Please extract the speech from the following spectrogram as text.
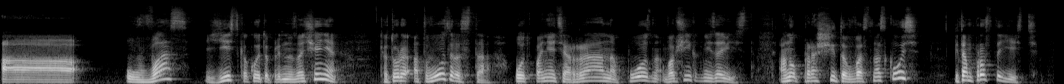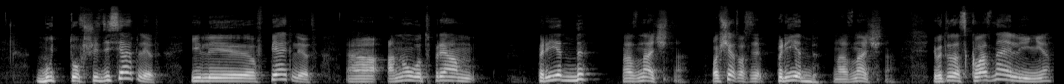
А у вас есть какое-то предназначение, которое от возраста, от понятия рано, поздно, вообще никак не зависит. Оно прошито в вас насквозь, и там просто есть. Будь то в 60 лет или в 5 лет, а, оно вот прям предназначено. Вообще от вас предназначено. И вот эта сквозная линия,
